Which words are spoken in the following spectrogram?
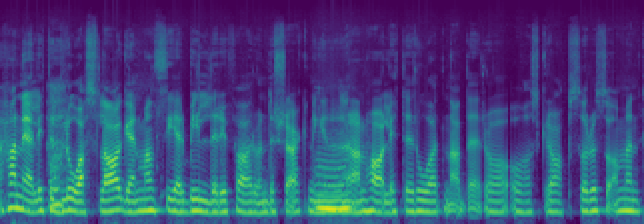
han är lite blåslagen. Man ser bilder i förundersökningen mm. när han har lite rodnader och, och skrapsår och så. Men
